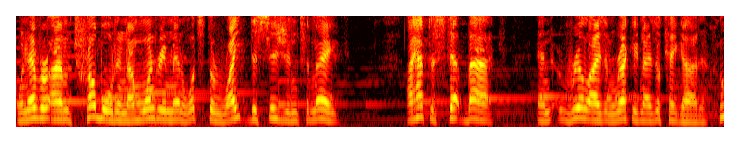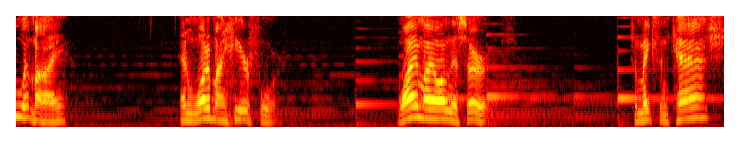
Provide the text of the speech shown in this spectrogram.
whenever I'm troubled and I'm wondering, man, what's the right decision to make? I have to step back and realize and recognize, okay, God, who am I? And what am I here for? Why am I on this earth? To make some cash?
